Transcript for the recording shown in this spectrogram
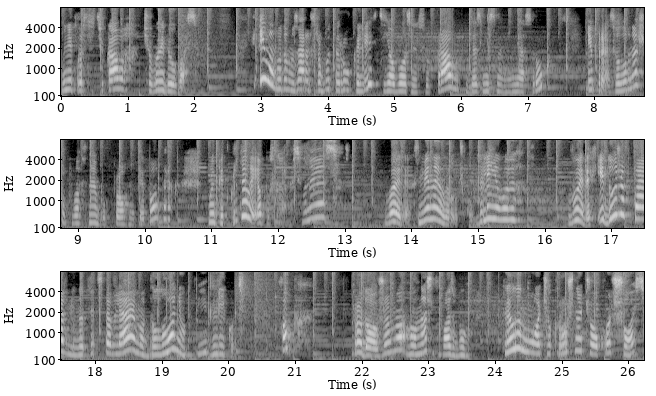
Мені просто цікаво, чи вийде у вас. І ми будемо зараз робити руки лікті. Я обожнюю цю вправу для зміцнення м'яс рук і прес. Головне, щоб у вас не був прогнутий поперек. Ми підкрутили і опускаємось вниз. Видих. Змінили ручку з лівою. Видих. І дуже впевнено підставляємо долоню під лікоть. Хоп. Продовжуємо. Головне, щоб у вас був килимочок, рушничок, хоч щось,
